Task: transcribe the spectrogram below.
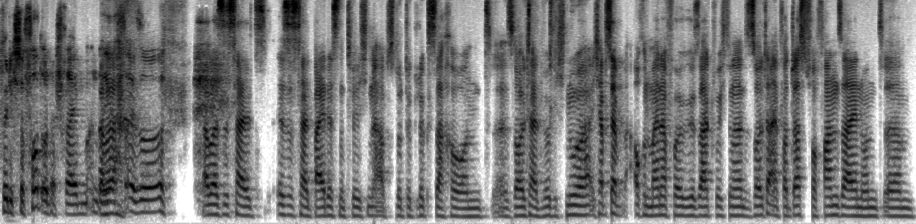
würde ich sofort unterschreiben, Andreas. Aber, also. aber es ist halt, es ist halt beides natürlich eine absolute Glückssache und äh, sollte halt wirklich nur, ich habe es ja auch in meiner Folge gesagt, wo ich dann, es sollte einfach just for fun sein und ähm,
